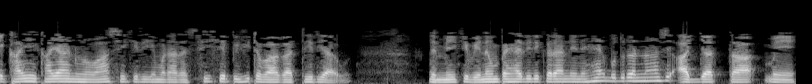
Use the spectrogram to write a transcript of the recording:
ඒ කයේ කය අනුව වාසය කිරීමට අර සිහිය පිහිටවාගත් ඉරියව්ව. දැන් මේකේ වෙනම පැහැදිලි කරන්නේ නැහැ බුදුරණාහි අජ්ජත්තා මේ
